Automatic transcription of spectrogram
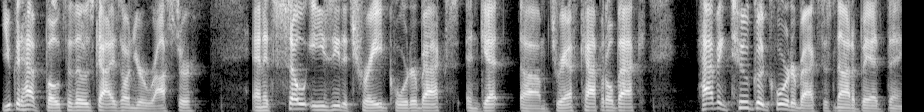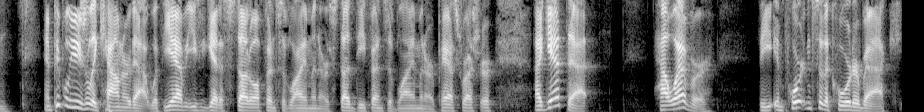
You could have both of those guys on your roster, and it's so easy to trade quarterbacks and get um, draft capital back. Having two good quarterbacks is not a bad thing. And people usually counter that with, yeah, but you could get a stud offensive lineman or a stud defensive lineman or a pass rusher. I get that. However, the importance of the quarterback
